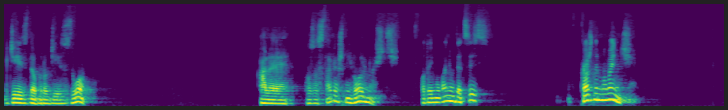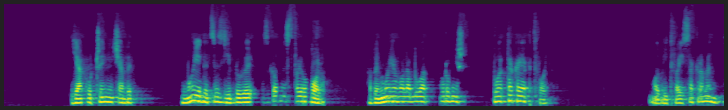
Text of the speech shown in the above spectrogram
gdzie jest dobro, gdzie jest zło. Ale pozostawiasz mi wolność w podejmowaniu decyzji w każdym momencie. Jak uczynić, aby moje decyzje były zgodne z Twoją wolą, aby moja wola była również była taka jak Twoja. Modlitwa i sakramenty.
